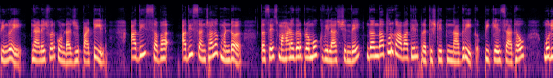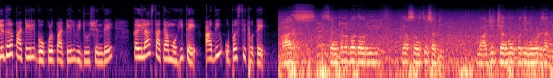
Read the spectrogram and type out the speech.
पिंगळे ज्ञानेश्वर कोंडाजी पाटील आदी सभा आदी संचालक मंडळ तसेच महानगर प्रमुख विलास शिंदे गंगापूर गावातील प्रतिष्ठित नागरिक पी के जाधव मुरलीधर पाटील गोकुळ पाटील विजू शिंदे कैलास तात्या मोहिते आदी उपस्थित होते. आज सेंट्रल गोदावरी या संस्थेसाठी माझी चेअरमनपदी निवड झाली.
